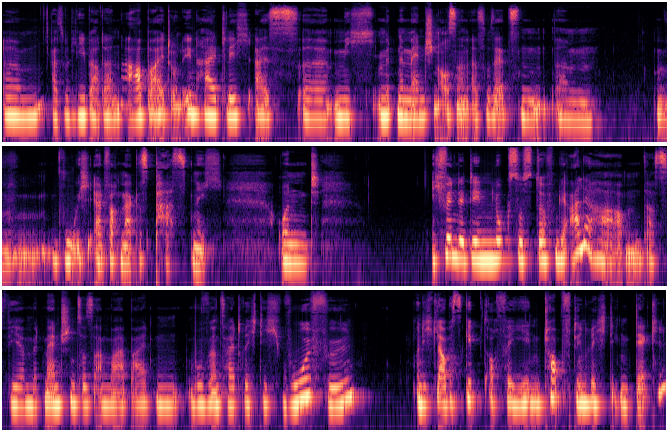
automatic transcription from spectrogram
ähm, also lieber dann Arbeit und inhaltlich, als äh, mich mit einem Menschen auseinanderzusetzen, ähm, wo ich einfach merke, es passt nicht. Und ich finde, den Luxus dürfen wir alle haben, dass wir mit Menschen zusammenarbeiten, wo wir uns halt richtig wohlfühlen. Und ich glaube, es gibt auch für jeden Topf den richtigen Deckel.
